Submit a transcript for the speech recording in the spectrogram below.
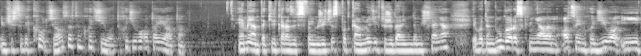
I myślisz sobie, kurczę, o co w tym chodziło? To chodziło o to i o to. Ja miałem tak kilka razy w swoim życiu, spotkałem ludzi, którzy dali mi do myślenia i potem długo rozkminiałem, o co im chodziło i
